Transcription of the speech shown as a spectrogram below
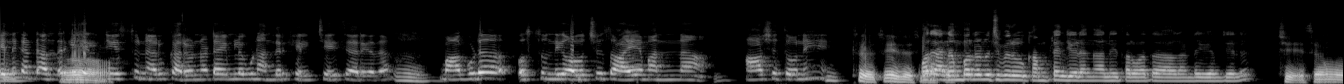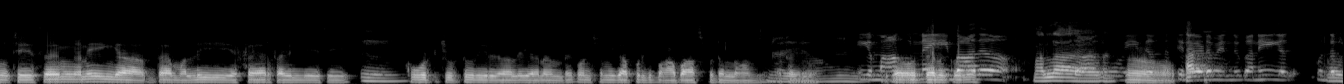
ఎందుకంటే అందరికి. హెల్ప్ చేస్తున్నారు. కరోనా టైంలో కూడా అందరికి హెల్ప్ చేశారు కదా. మాకు కూడా వస్తుంది కావచ్చు సాయం అన్న ఆశతోనే. చేసేసి మరి ఆ నెంబర్ల నుంచి మీరు కంప్లైంట్ చేయడం కానీ తర్వాత అలాంటివి ఏం చేయలేదు? చేసాము చేసాము కానీ ఇంకా అంత మళ్ళీ ఎఫ్ఐఆర్ ఫైల్ చేసి కోర్టు చుట్టూ తిరగాలి అని అంటే కొంచెం ఇక అప్పటికి పాప హాస్పిటల్లో ఉంది. ఇక మాకున్న ఈ. బాధ మళ్ళా. తిరగడం ఎందుకని కొందరు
